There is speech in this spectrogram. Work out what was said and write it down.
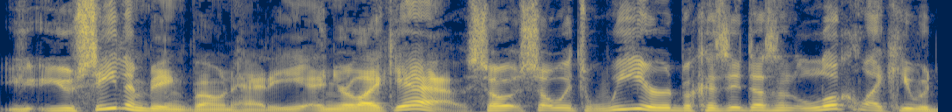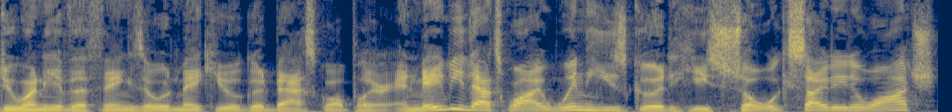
you, you see them being boneheady and you're like, yeah. So so it's weird because it doesn't look like he would do any of the things that would make you a good basketball player. And maybe that's why when he's good, he's so exciting to watch.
